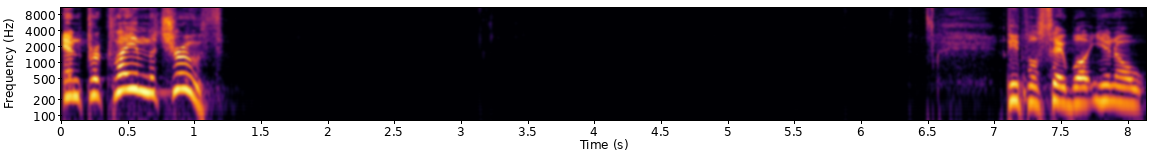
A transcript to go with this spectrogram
and proclaim the truth. People say, Well, you know,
